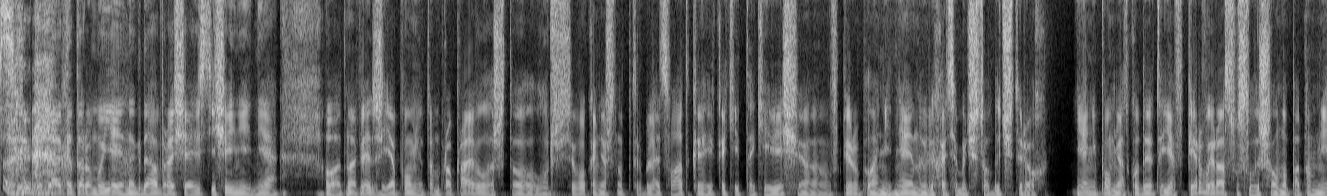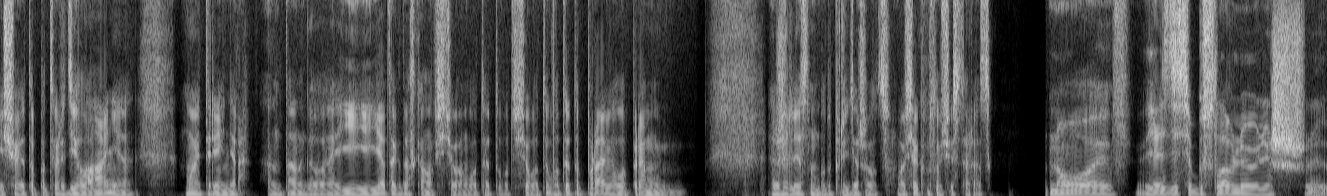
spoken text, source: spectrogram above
Да, к которому я иногда обращаюсь в течение дня. Вот, но опять же, я помню там про правила, что лучше всего, конечно, употреблять сладкое и какие-то такие вещи в первой половине дня, ну или хотя бы часов до четырех. Я не помню, откуда это я в первый раз услышал, но потом мне еще это подтвердила Аня, мой тренер Антангова. И я тогда сказал, все, вот это вот все, вот, вот это правило прямо железно буду придерживаться. Во всяком случае, стараться. Ну, э, я здесь обуславливаю лишь э,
